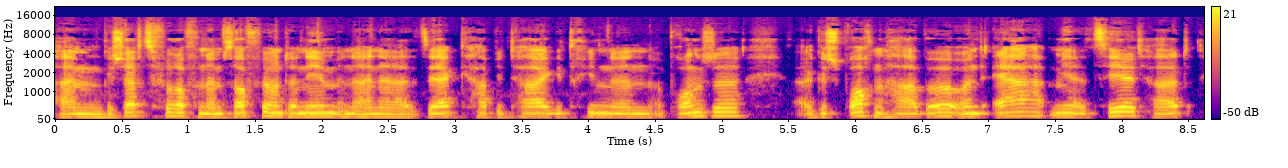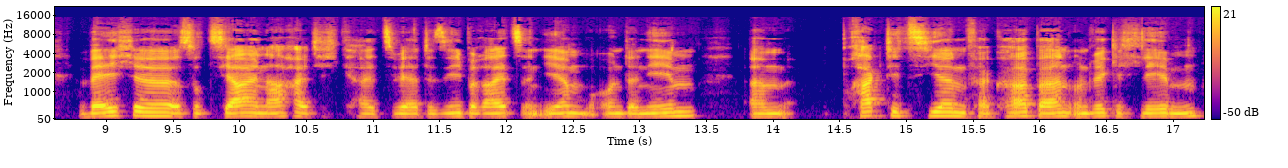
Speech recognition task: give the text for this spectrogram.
einem Geschäftsführer von einem Softwareunternehmen in einer sehr kapitalgetriebenen Branche äh, gesprochen habe und er mir erzählt hat, welche sozialen Nachhaltigkeitswerte sie bereits in ihrem Unternehmen ähm, praktizieren, verkörpern und wirklich leben.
